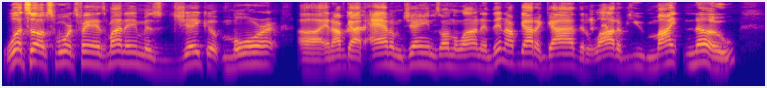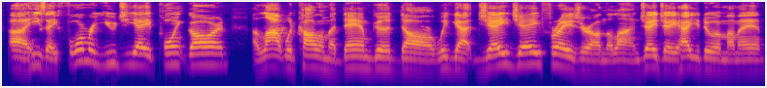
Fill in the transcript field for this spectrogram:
What's up, sports fans? My name is Jacob Moore, uh, and I've got Adam James on the line. And then I've got a guy that a lot of you might know. Uh, he's a former UGA point guard. A lot would call him a damn good dog. We've got JJ Frazier on the line. JJ, how you doing, my man?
